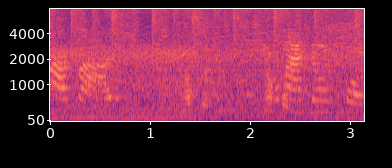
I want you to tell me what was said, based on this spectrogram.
มาสายยกขึ้นกขึ้นมาโดนฝน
